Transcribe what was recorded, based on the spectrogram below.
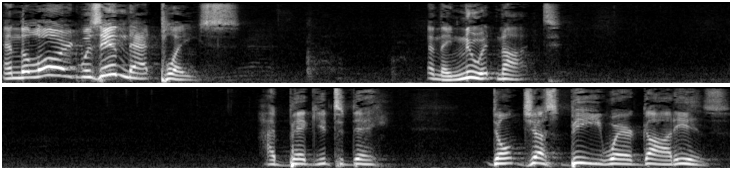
And the Lord was in that place. And they knew it not. I beg you today, don't just be where God is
